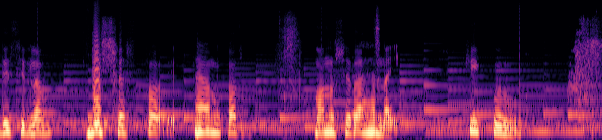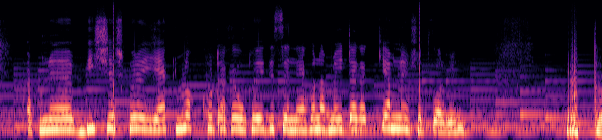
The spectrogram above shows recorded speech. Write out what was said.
দিছিলাম। বিশ্বাস তো এখনকার মানুষের আহে নাই কি করব? আপনি বিশ্বাস করে এক লক্ষ টাকা উঠে দিয়েছেন এখন আপনি এই টাকা কেমনে শোধ করবেন? তো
